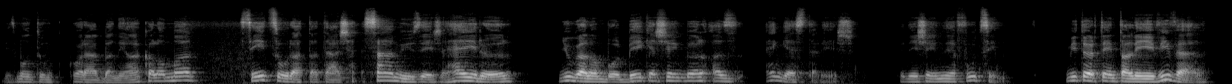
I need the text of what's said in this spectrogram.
mint mondtunk korábbani alkalommal, szétszórattatás, száműzés helyről, nyugalomból, békeségből az engesztelés. Ködésénél fucim. Mi történt a Lévivel?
